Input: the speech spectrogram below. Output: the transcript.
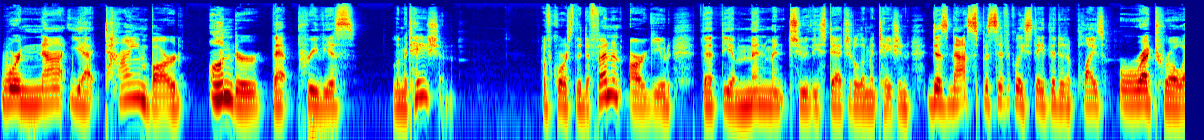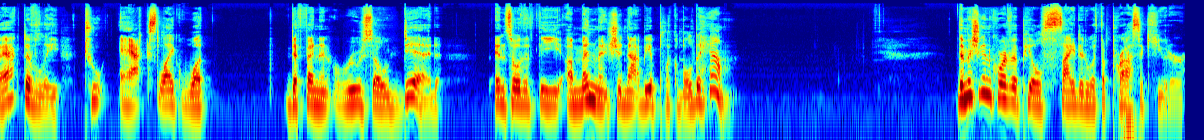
were not yet time barred under that previous limitation. Of course, the defendant argued that the amendment to the statute of limitation does not specifically state that it applies retroactively to acts like what defendant Russo did, and so that the amendment should not be applicable to him. The Michigan Court of Appeals sided with the prosecutor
